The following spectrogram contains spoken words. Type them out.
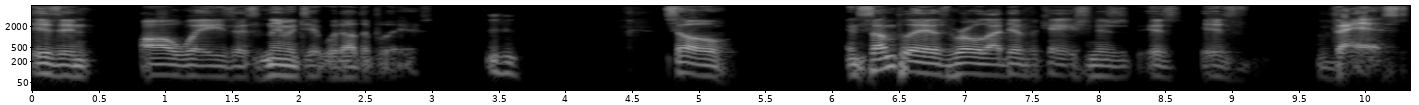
isn't always as limited with other players. Mhm. So, in some players, role identification is is is vast.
